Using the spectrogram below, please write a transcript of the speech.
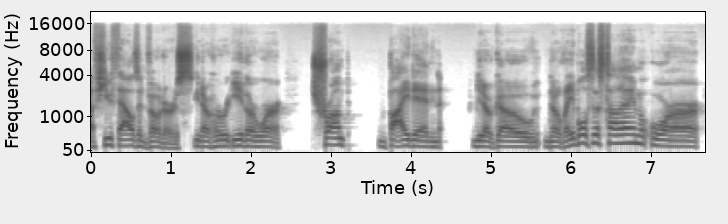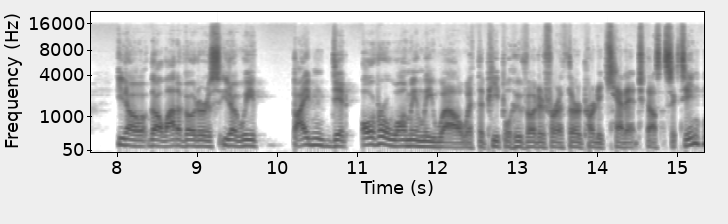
a few thousand voters, you know, who either were Trump, Biden, you know, go no labels this time, or, you know, a lot of voters, you know, we Biden did overwhelmingly well with the people who voted for a third party candidate in 2016.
